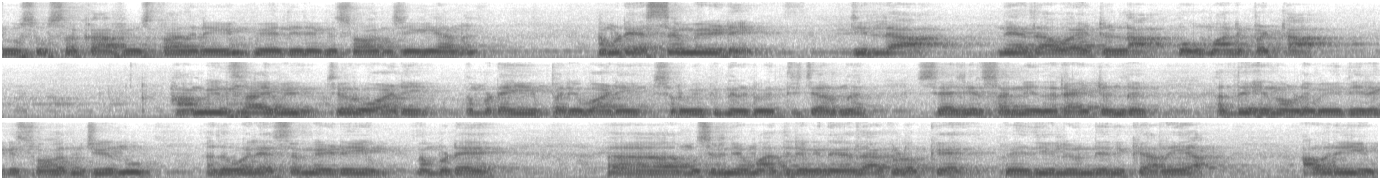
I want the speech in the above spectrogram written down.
യൂസുഫ് സഖാഫി ഉസ്താദിനെയും വേദിയിലേക്ക് സ്വാഗതം ചെയ്യുകയാണ്. നമ്മുടെ എസ് എം എയുടെ ജില്ലാ നേതാവായിട്ടുള്ള ബഹുമാനപ്പെട്ട ഹമീദ് സാഹിബ് ചെറുവാടി നമ്മുടെ ഈ പരിപാടി ശ്രമിക്കുന്നതിന് എത്തിച്ചേർന്ന് സ്റ്റേജിൽ സന്നിഹിതരായിട്ടുണ്ട്. അദ്ദേഹം നമ്മുടെ വേദിയിലേക്ക് സ്വാഗതം ചെയ്യുന്നു. അതുപോലെ എസ് എം എയുടെയും നമ്മുടെ മുസ്ലിം ജമാഅത്തിന്റെ നേതാക്കളൊക്കെ വേദിയിലുണ്ട് എനിക്കറിയാം. അവരെയും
